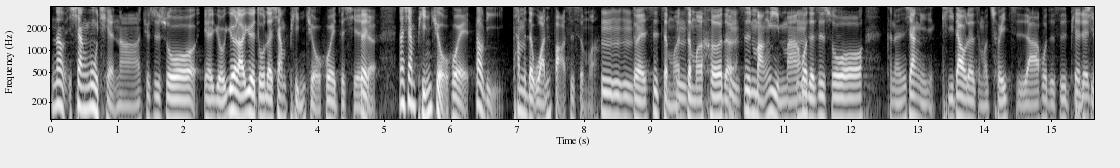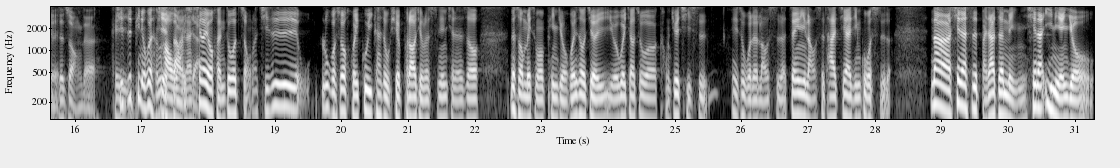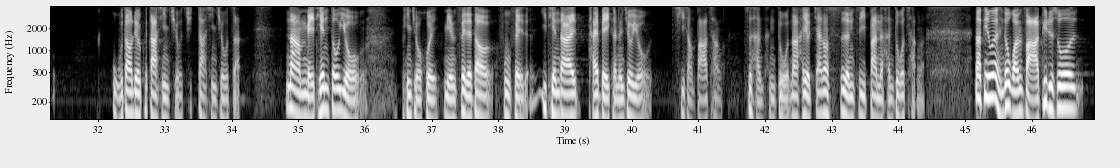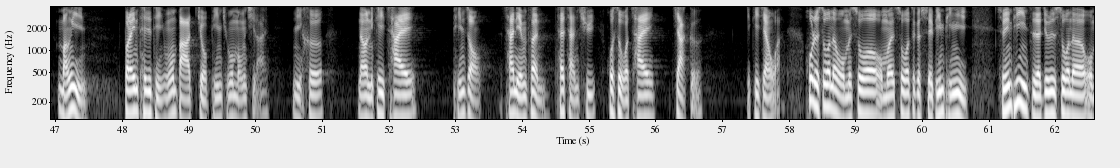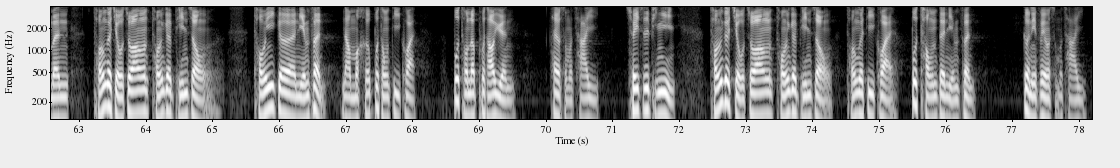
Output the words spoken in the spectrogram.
那像目前呢、啊，就是说，呃，有越来越多的像品酒会这些的。那像品酒会，到底他们的玩法是什么？嗯嗯嗯，对，是怎么怎么喝的？嗯、是盲饮吗？嗯、或者是说，可能像你提到的什么垂直啊，或者是平行这种的？其实品酒会很好玩的，现在有很多种啊。其实如果说回顾一开始我学葡萄酒的十年前的时候，那时候没什么品酒会，那时候就有一位叫做孔雀骑士，也是我的老师啊，曾毅老师，他现在已经过世了。那现在是百家争鸣，现在一年有五到六个大型酒大型酒展，那每天都有品酒会，免费的到付费的，一天大概台北可能就有七场八场，是很很多。那还有加上私人自己办的很多场啊。那品酒会很多玩法，譬如说盲饮 （blind tasting），我们把酒瓶全部蒙起来，你喝，然后你可以猜品种、猜年份、猜产区，或是我猜价格，也可以这样玩。或者说呢，我们说我们说这个水平品饮，水平品饮指的就是说呢，我们同一个酒庄、同一个品种、同一个年份，那我们喝不同地块、不同的葡萄园，它有什么差异？垂直品饮，同一个酒庄、同一个品种、同一个地块、不同的年份，各年份有什么差异？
